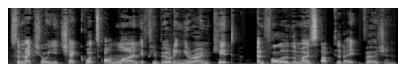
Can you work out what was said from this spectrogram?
So make sure you check what's online if you're building your own kit and follow the most up-to-date version.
